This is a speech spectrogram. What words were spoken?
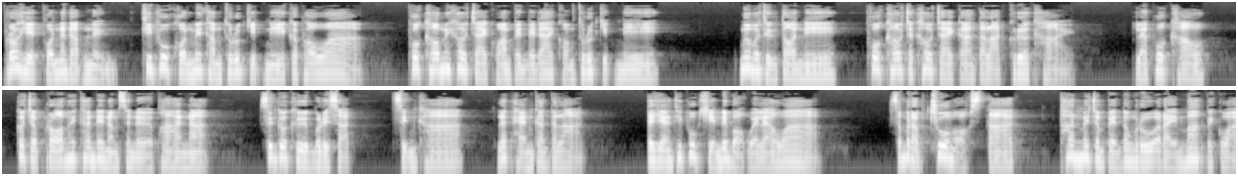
เพราะเหตุผลอันดับหนึ่งที่ผู้คนไม่ทำธุรกิจนี้ก็เพราะว่า พวกเขาไม่เข้าใจความเป็นไปได้ของธุรกิจนี้ เมื่อมาถึงตอนนี้พวกเขาจะเข้าใจการตลาดเครือข่าย และพวกเขาก็จะพร้อมให้ท่านได้นำเสนอพาหนะ ซึ่งก็คือบริษัท สินค้า และแผนการตลาด แต่อย่างที่ผู้เขียนได้บอกไว้แล้วว่าสำหรับช่วงออกสตาร์ทท่านไม่จำเป็นต้องรู้อะไรมากไปกว่า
